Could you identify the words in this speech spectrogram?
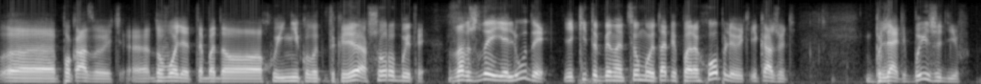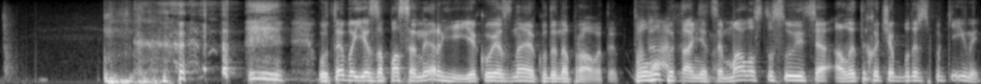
е, показують, е, доводять тебе до хуйні, коли ти такий, «Е, а що робити? Завжди є люди, які тобі на цьому етапі перехоплюють і кажуть: блядь, бий жидів. У тебе є запас енергії, яку я знаю, куди направити. Твого Да, питання звісно. це мало стосується, але ти хоча б будеш спокійний.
